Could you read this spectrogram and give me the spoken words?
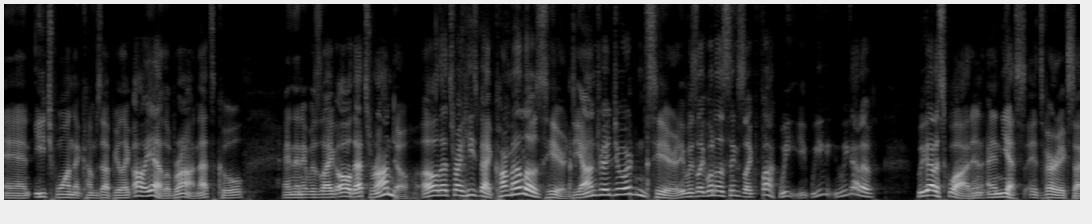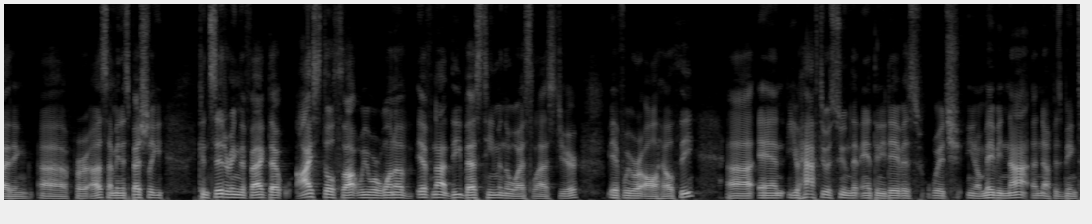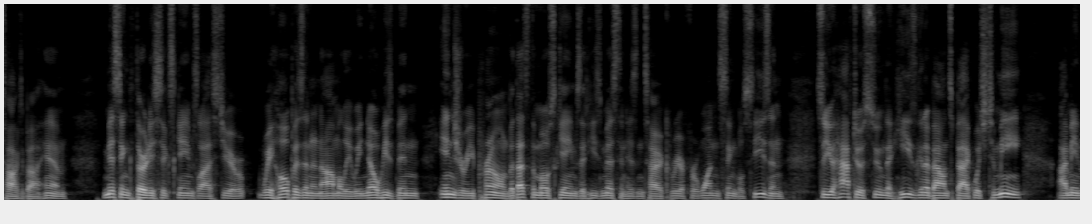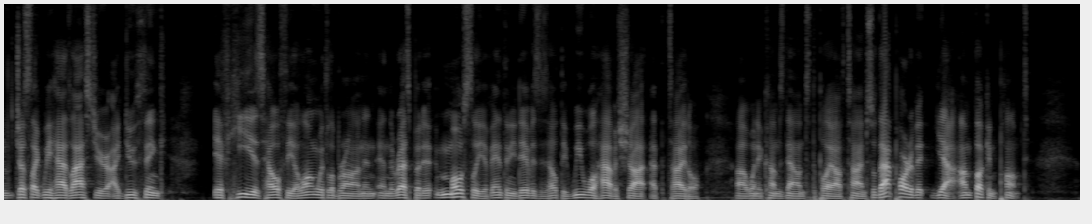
And each one that comes up you're like oh yeah LeBron that's cool. And then it was like oh that's Rondo. Oh that's right he's back. Carmelo's here. DeAndre Jordan's here. It was like one of those things like fuck we we we got a we got a squad. And and yes it's very exciting uh for us. I mean especially considering the fact that I still thought we were one of if not the best team in the West last year if we were all healthy uh, and you have to assume that Anthony Davis, which you know maybe not enough is being talked about him, missing 36 games last year, we hope is an anomaly. We know he's been injury prone, but that's the most games that he's missed in his entire career for one single season. So you have to assume that he's going to bounce back. Which to me, I mean, just like we had last year, I do think if he is healthy, along with LeBron and, and the rest, but it, mostly if Anthony Davis is healthy, we will have a shot at the title uh, when it comes down to the playoff time. So that part of it, yeah, I'm fucking pumped.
